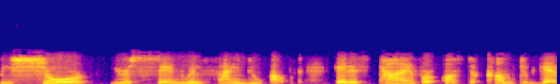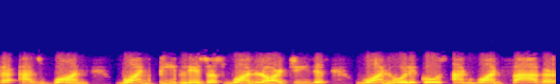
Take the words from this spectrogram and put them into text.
be sure your sin will find you out. It is time for us to come together as one, one people. There's just one Lord Jesus, one Holy Ghost, and one Father.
